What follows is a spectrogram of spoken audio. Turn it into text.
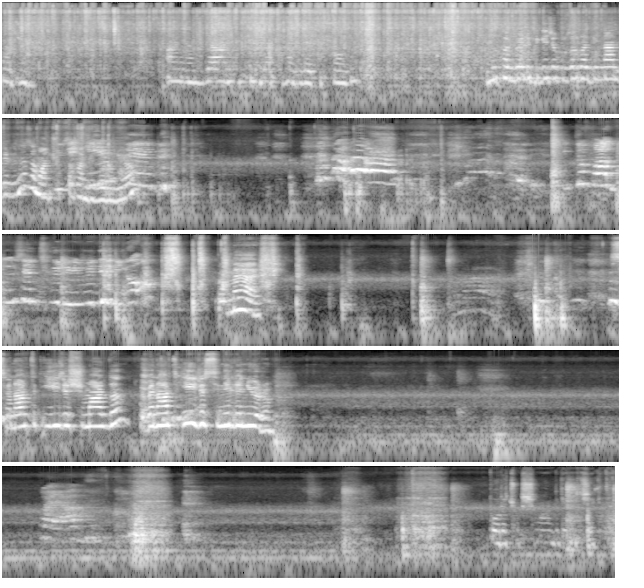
bacım. Aynen yarın şimdi hazır etmiş oldum. Bunu tabii böyle bir gece buzdolabına dinlendirdiğiniz zaman çok daha güzel oluyor. Şöyle. İlk defa Gülşen tükürüğümü deniyor. Ömer. Sen artık iyice şımardın ben artık iyice sinirleniyorum. Bu arada çok şımardı gerçekten.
